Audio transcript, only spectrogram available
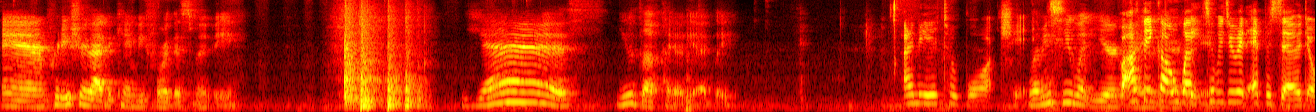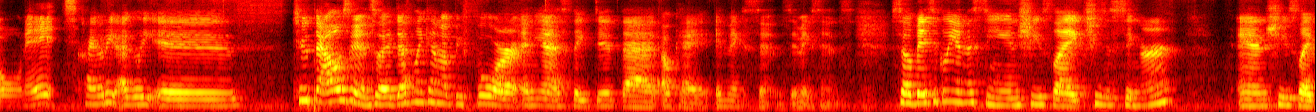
and I'm pretty sure that became before this movie. Yes, you'd love Coyote Ugly. I need to watch it. Let me see what year. But I think I'll wait till we do an episode on it. Coyote Ugly is 2000, so it definitely came up before. And yes, they did that. Okay, it makes sense. It makes sense. So basically, in the scene, she's like, she's a singer, and she's like,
